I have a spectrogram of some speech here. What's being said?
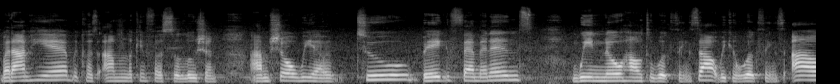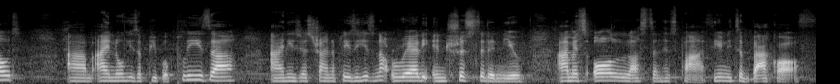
But I'm here because I'm looking for a solution. I'm sure we are two big feminines. We know how to work things out. We can work things out. Um, I know he's a people pleaser and he's just trying to please you. He's not really interested in you. Um, it's all lost in his path. You need to back off.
